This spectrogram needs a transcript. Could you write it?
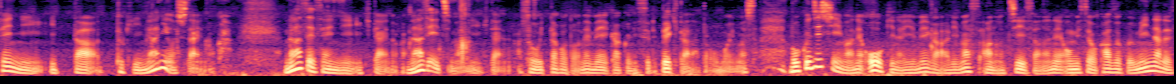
1000人行った時に何をしたいのかなぜ1000人行きたいのかなぜ1万人行きたいのかそういったことをね明確にするべきだなと思いました。僕自身はね大きな夢があります。あの小さなねお店を家族みんなで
